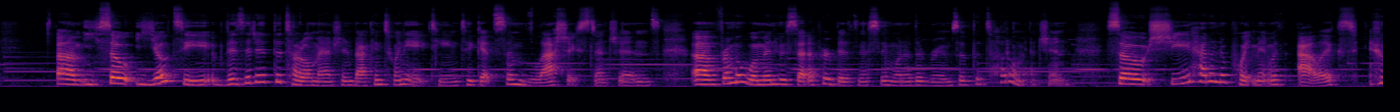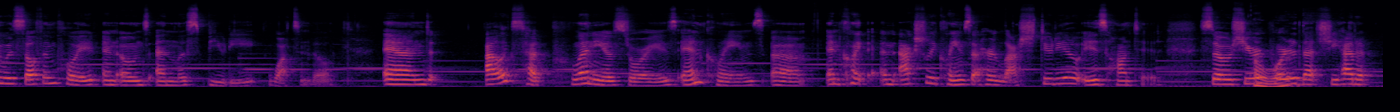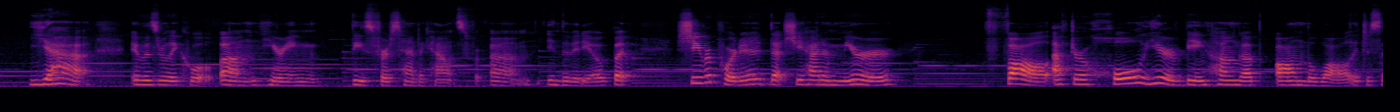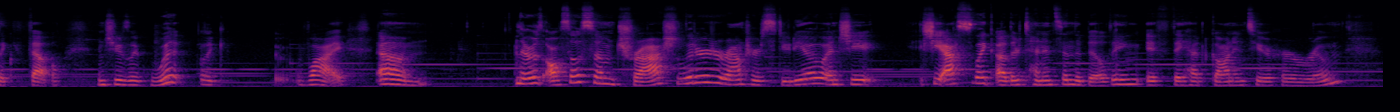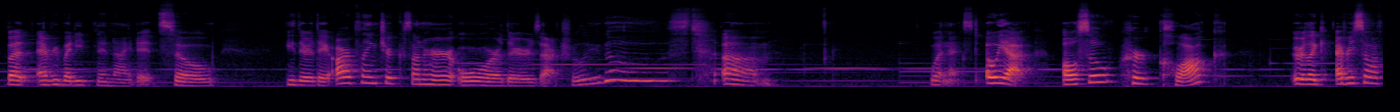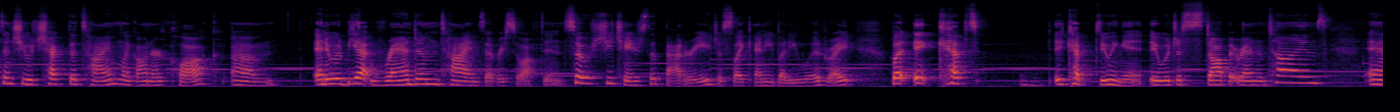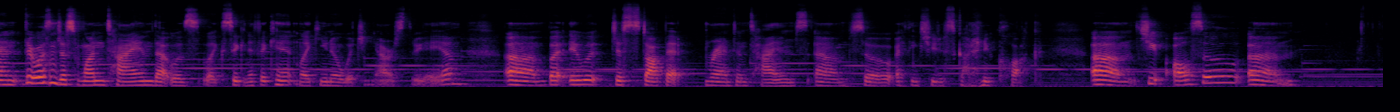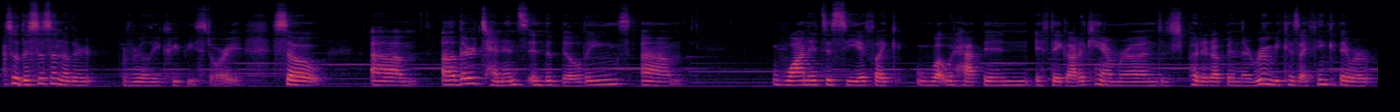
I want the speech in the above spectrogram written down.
um, so Yotzi visited the Tuttle Mansion back in 2018 to get some lash extensions um, from a woman who set up her business in one of the rooms of the Tuttle Mansion. So she had an appointment with Alex, who is self-employed and owns Endless Beauty, Watsonville, and Alex had plenty of stories and claims, um, and cla- and actually claims that her lash studio is haunted. So she Oh, reported that she had a, yeah, it was really cool um, hearing these firsthand accounts for, um, in the video. But she reported that she had a mirror fall after a whole year of being hung up on the wall. It just like fell, and she was like, "What? Like, why?" Um, there was also some trash littered around her studio, and she she asked like other tenants in the building if they had gone into her room, but everybody denied it. So either they are playing tricks on her or there's actually a ghost. Um, what next? Oh yeah. Also, her clock, or like every so often she would check the time like on her clock, um, and it would be at random times every so often. So she changed the battery just like anybody would, right? But it kept it kept doing it. It would just stop at random times. And there wasn't just one time that was like significant, like you know, witching hours 3 a.m. Um, but it would just stop at random times. Um, so I think she just got a new clock. Um, she also, um, so this is another really creepy story. So um, other tenants in the buildings um, wanted to see if like what would happen if they got a camera and just put it up in their room because I think they were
